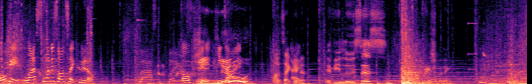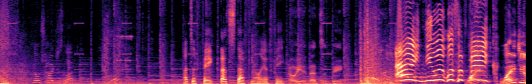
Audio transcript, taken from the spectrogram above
Okay, last one is on Sykkuno. Last player Oh shit, standing. he No. died. On second. If you lose this, I'm rage quitting. No charges left. That's a fake. That's definitely a fake. Oh yeah, that's a fake. I knew it was a Why? fake. Why did you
